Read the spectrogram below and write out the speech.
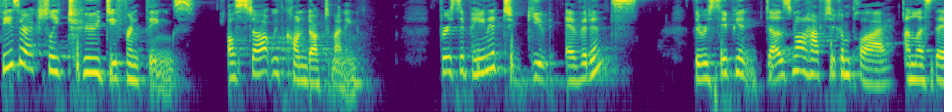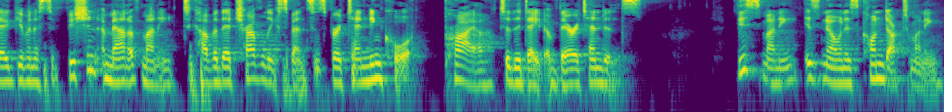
These are actually two different things. I'll start with conduct money. For a subpoena to give evidence, the recipient does not have to comply unless they are given a sufficient amount of money to cover their travel expenses for attending court prior to the date of their attendance. This money is known as conduct money.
